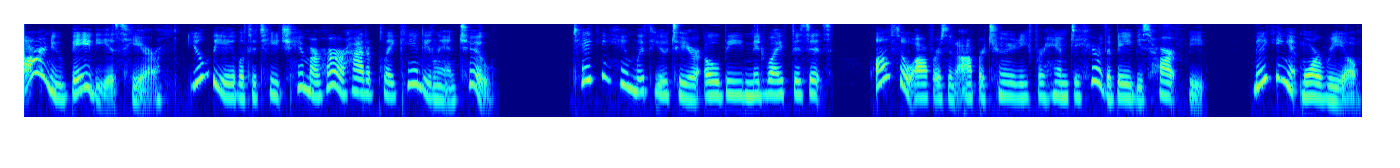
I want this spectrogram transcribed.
our new baby is here, you'll be able to teach him or her how to play Candyland too. Taking him with you to your OB midwife visits also offers an opportunity for him to hear the baby's heartbeat making it more real.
